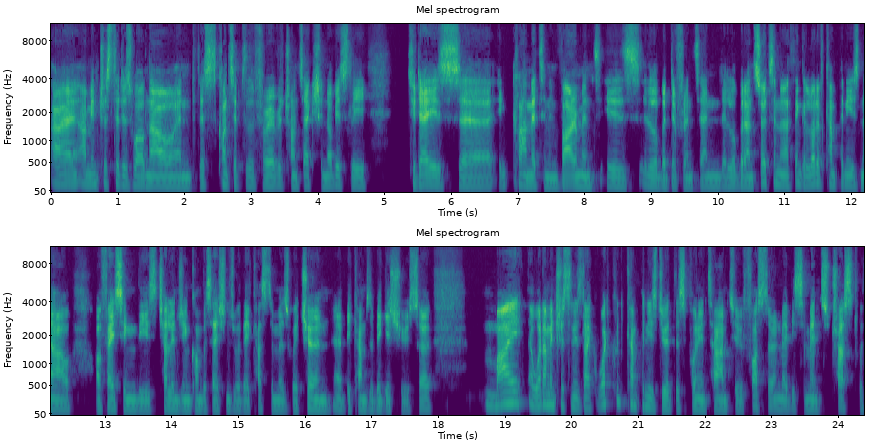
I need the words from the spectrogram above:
I, i'm interested as well now and this concept of the forever transaction obviously today's uh, climate and environment is a little bit different and a little bit uncertain. And i think a lot of companies now are facing these challenging conversations with their customers where churn uh, becomes a big issue. So my uh, what i'm interested in is like what could companies do at this point in time to foster and maybe cement trust with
